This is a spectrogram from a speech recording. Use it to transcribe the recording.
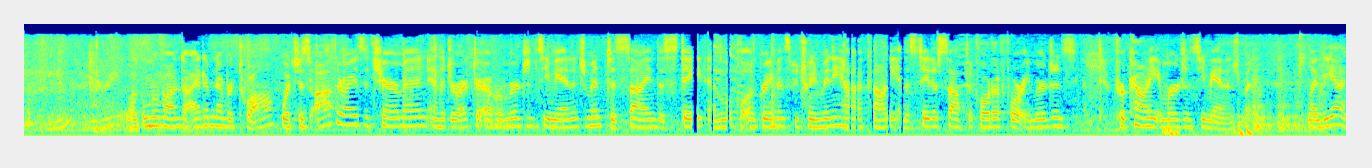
All right, We'll move on to item number 12, which is authorize the chairman and the director of emergency management to sign the state and local agreements between Minnehaha County and the state of South Dakota for emergency, for county emergency management. Linda Young,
